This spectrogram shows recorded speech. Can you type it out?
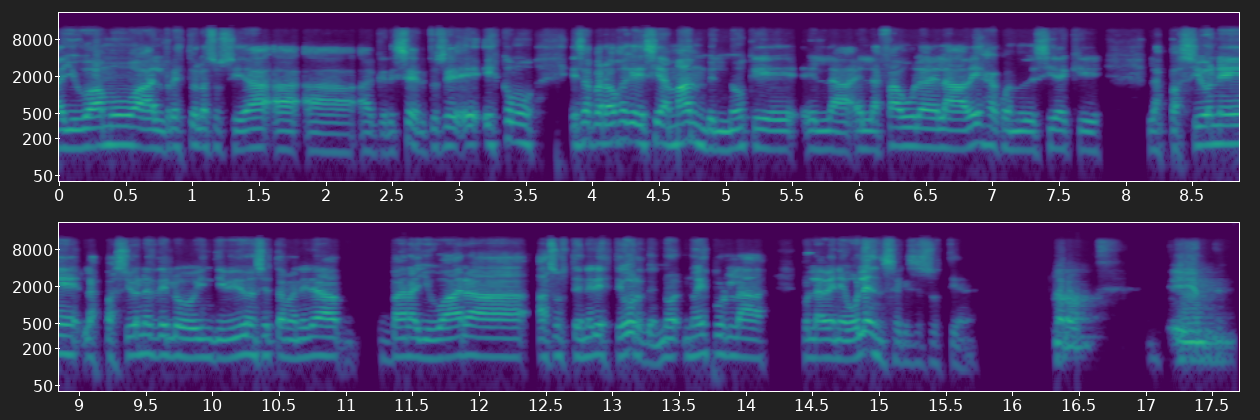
ayudamos al resto de la sociedad a, a, a, crecer. Entonces e, es como esa paradoja que decía Mandel, ¿no? que en la, en la fábula de la abeja, cuando decía que las pasiones, las pasiones de los individuos en cierta manera van a ayudar a, a sostener este orden, no, no es por la, por la benevolencia que se sostiene. Claro. Eh,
